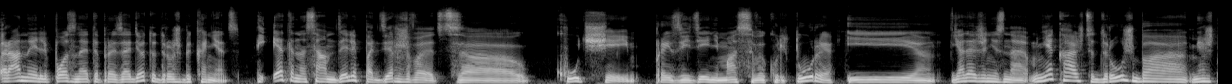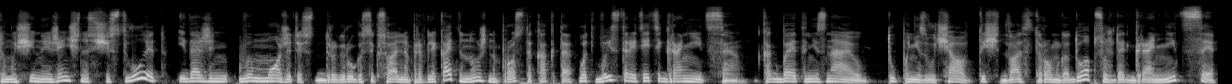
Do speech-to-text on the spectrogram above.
рано или поздно это произойдет, и дружбе конец. И это на самом деле поддерживается кучей произведений массовой культуры, и я даже не знаю, мне кажется, дружба между мужчиной и женщиной существует, и даже вы можете друг друга сексуально привлекать, но нужно просто как-то вот выстроить эти границы. Как бы это, не знаю, тупо не звучало в 2022 году обсуждать границы.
